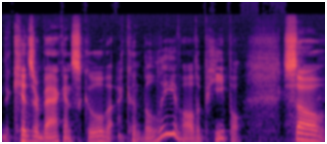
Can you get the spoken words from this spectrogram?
the kids are back in school, but I couldn't believe all the people. So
